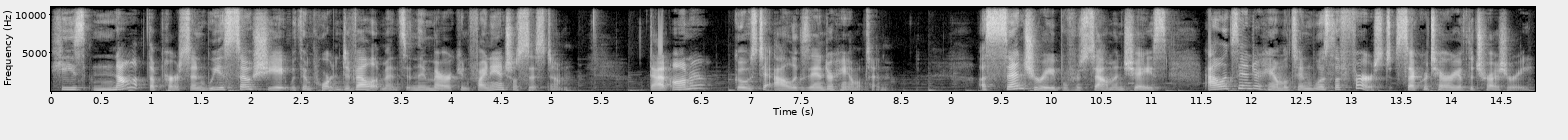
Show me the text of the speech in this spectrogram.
he's not the person we associate with important developments in the American financial system. That honor goes to Alexander Hamilton. A century before Salmon Chase, Alexander Hamilton was the first Secretary of the Treasury.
